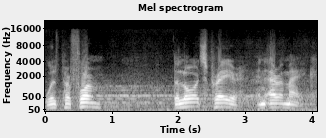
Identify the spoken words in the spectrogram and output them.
will perform the Lord's Prayer in Aramaic.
